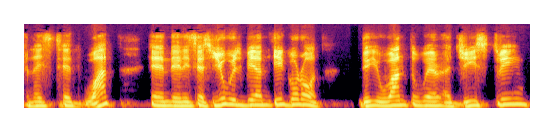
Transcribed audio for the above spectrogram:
And I said, what? And then he says, you will be an Igorot. do you want to wear a G-string?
